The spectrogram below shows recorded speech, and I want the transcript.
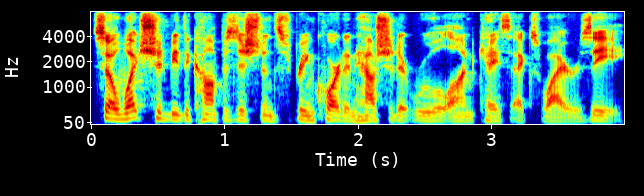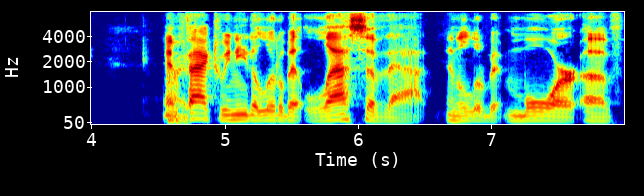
so what should be the composition of the supreme court and how should it rule on case x y or z in right. fact, we need a little bit less of that and a little bit more of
